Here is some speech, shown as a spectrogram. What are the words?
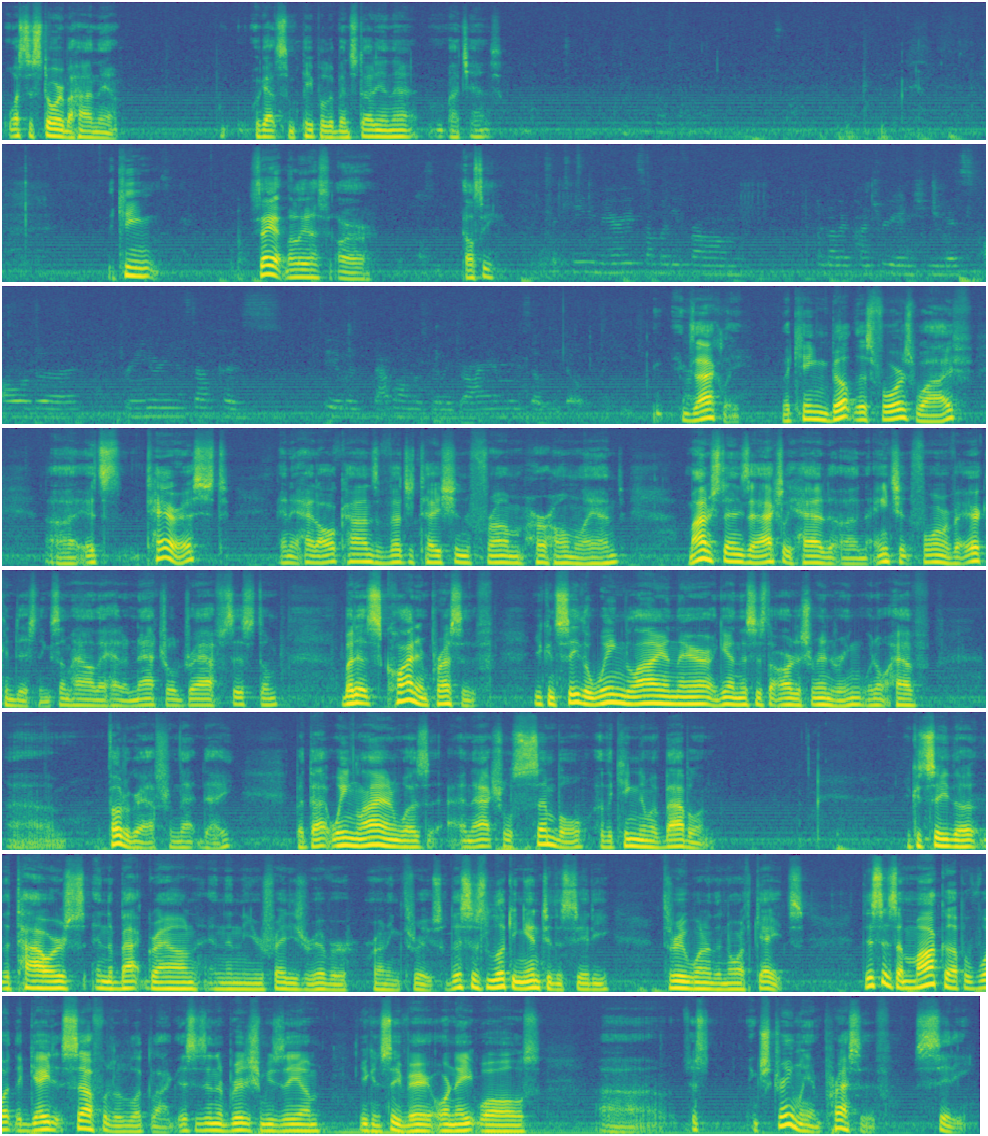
what's the story behind them? We got some people that have been studying that by chance. The king, say it, Melissa or Elsie. Exactly. The king built this for his wife. Uh, it's terraced, and it had all kinds of vegetation from her homeland. My understanding is they actually had an ancient form of air conditioning. Somehow they had a natural draft system, but it's quite impressive. You can see the winged lion there. Again, this is the artist rendering. We don't have um, photographs from that day, but that winged lion was an actual symbol of the kingdom of Babylon. You can see the, the towers in the background and then the Euphrates River running through. So this is looking into the city through one of the north gates. This is a mock up of what the gate itself would have looked like. This is in the British Museum. You can see very ornate walls, uh, just extremely impressive city.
